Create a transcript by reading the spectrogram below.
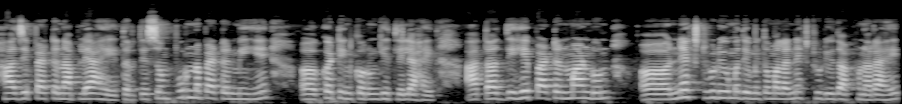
हा जे पॅटर्न आपले आहे तर ते संपूर्ण पॅटर्न मी हे कटिंग करून घेतलेले आहेत. आता जे हे पॅटर्न मांडून नेक्स्ट व्हिडिओमध्ये मी तुम्हाला नेक्स्ट व्हिडिओ दाखवणार आहे.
